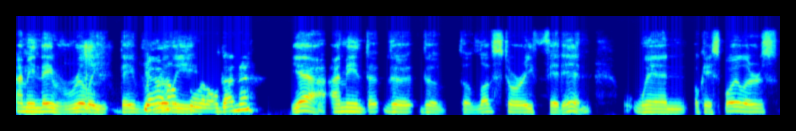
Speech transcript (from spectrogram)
i mean they really they yeah, really a little, doesn't it? yeah i mean the the the the love story fit in when okay spoilers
